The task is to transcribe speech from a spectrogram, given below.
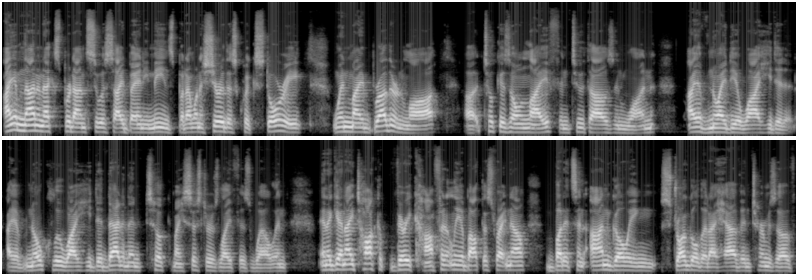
I am not an expert on suicide by any means, but I want to share this quick story. When my brother in law uh, took his own life in 2001, I have no idea why he did it. I have no clue why he did that and then took my sister's life as well. And and again, I talk very confidently about this right now, but it's an ongoing struggle that I have in terms of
